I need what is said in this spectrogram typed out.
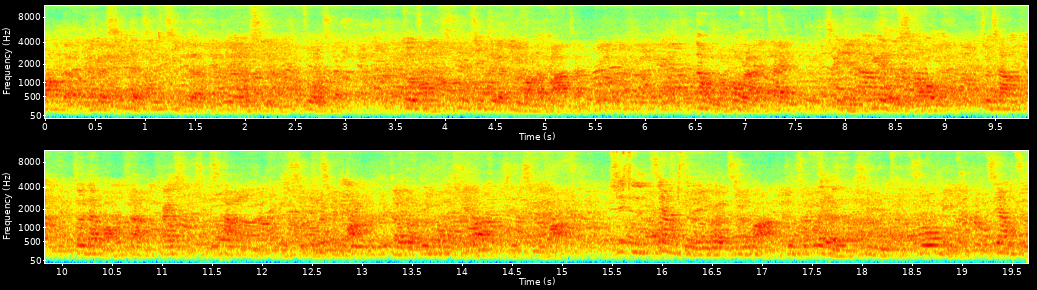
光的一个新的经济的模式做成，做成促进这个地方的发展。那我们后来在去年一月的时候，就像就在网络上开始去倡议一个新的计划，叫做运动铁道走线计划。其实这样子的一个计划，就是为了去说明这样子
